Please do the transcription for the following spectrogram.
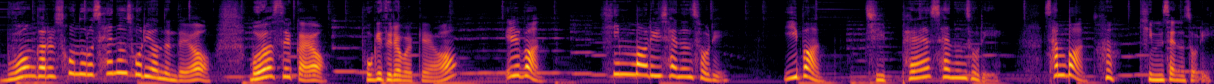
무언가를 손으로 세는 소리였는데요. 뭐였을까요? 보기 드려볼게요. 1번, 흰머리 세는 소리. 2번, 지폐 세는 소리. 3번, 김 세는 소리.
